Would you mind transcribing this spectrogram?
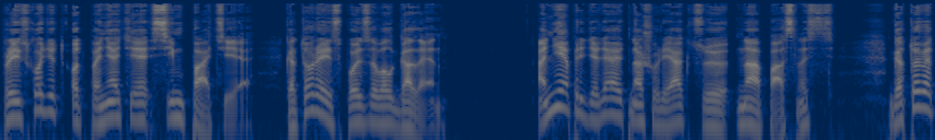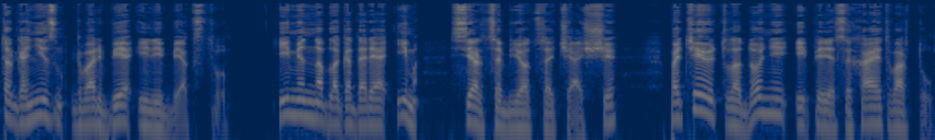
происходит от понятия «симпатия», которое использовал Гален. Они определяют нашу реакцию на опасность, готовят организм к борьбе или бегству. Именно благодаря им сердце бьется чаще, потеют ладони и пересыхает во рту.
